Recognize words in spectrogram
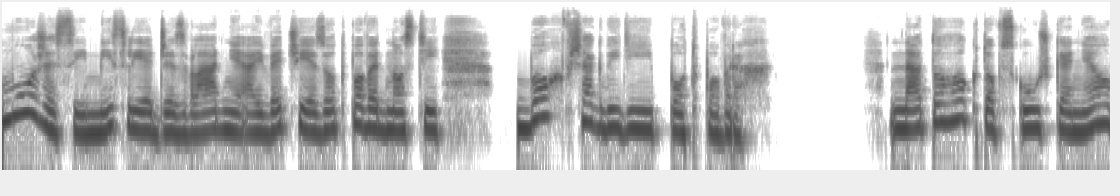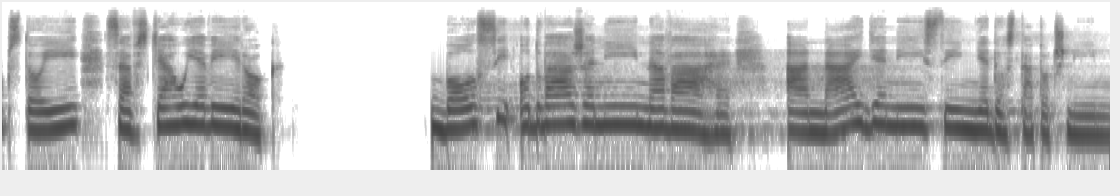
Môže si myslieť, že zvládne aj väčšie zodpovednosti, Boh však vidí pod povrch. Na toho, kto v skúške neobstojí, sa vzťahuje výrok. Bol si odvážený na váhe a nájdený si nedostatočným.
